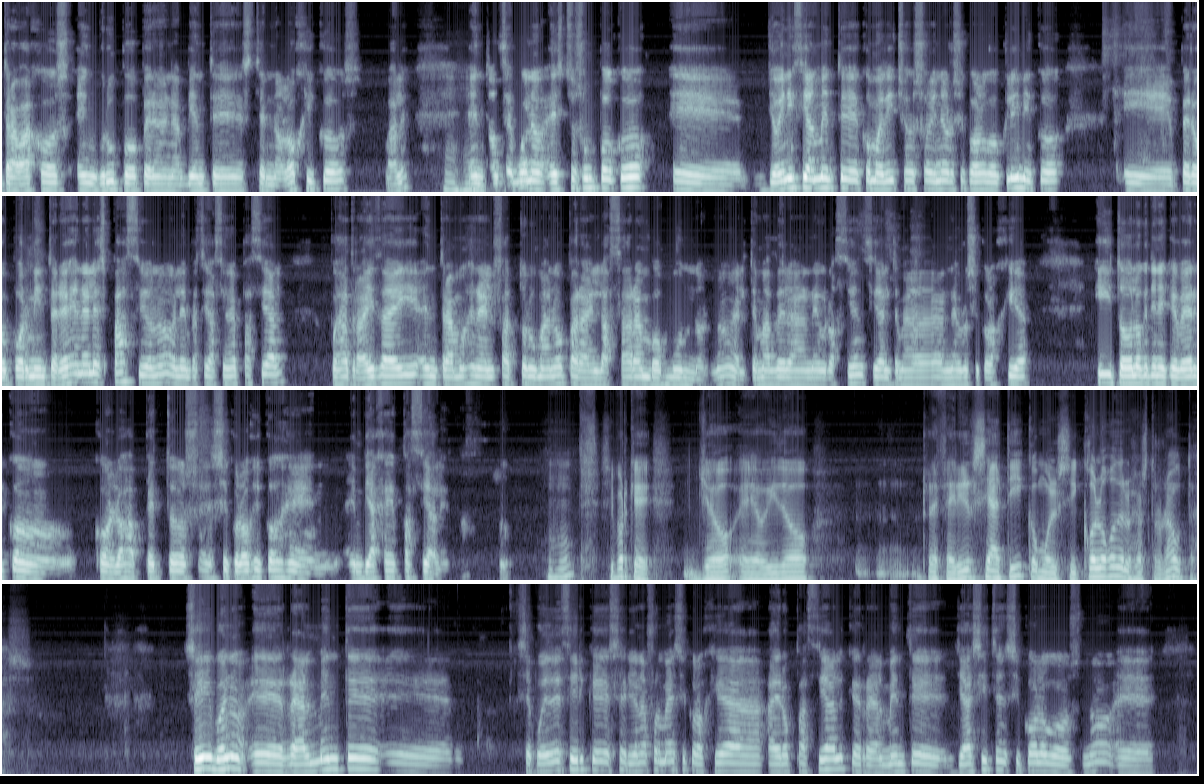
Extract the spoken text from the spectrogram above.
trabajos en grupo, pero en ambientes tecnológicos, ¿vale? Entonces, bueno, esto es un poco, yo inicialmente, como he dicho, soy neuropsicólogo clínico, eh, pero por mi interés en el espacio, ¿no? en la investigación espacial, pues a través de ahí entramos en el factor humano para enlazar ambos mundos, ¿no? el tema de la neurociencia, el tema de la neuropsicología y todo lo que tiene que ver con, con los aspectos eh, psicológicos en, en, viajes espaciales. Sí, porque yo he oído referirse a ti como el psicólogo de los astronautas. Sí, bueno, eh, realmente se puede decir que sería una forma de psicología aeroespacial, que realmente ya existen psicólogos, ¿no? Eh,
